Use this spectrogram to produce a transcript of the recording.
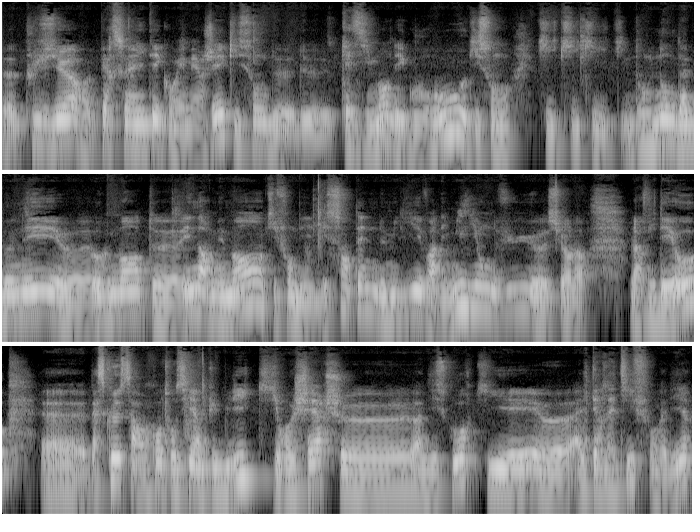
euh, plusieurs personnalités qui ont émergé, qui sont de, quasiment des gourous, qui sont, dont le nombre d'abonnés euh, augmente énormément, qui font des, centaines de milliers, voire des millions de vues sur leurs leur vidéos, parce que ça rencontre aussi un public qui recherche un discours qui est alternatif, on va dire.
